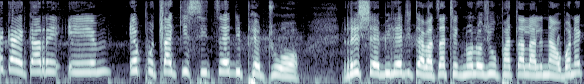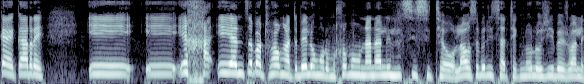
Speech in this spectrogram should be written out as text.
e ka e kare e potlakisitse diphetogo re shebile ditaba tsa technology o phatlala le nao bone ka e kare e, e, e, e entse batho ba bangata be e leng gore motlho mongwe o na na le sesetheo la o sebedisa technology be jwale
